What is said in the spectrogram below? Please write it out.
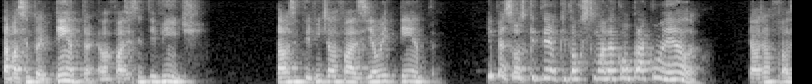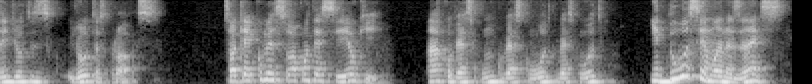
Tava 180, ela fazia 120 estava 120, ela fazia 80. E pessoas que estão acostumadas a comprar com ela. Ela já fazia de, outros, de outras provas. Só que aí começou a acontecer o quê? Ah, conversa com um, conversa com outro, conversa com outro. E duas semanas antes,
